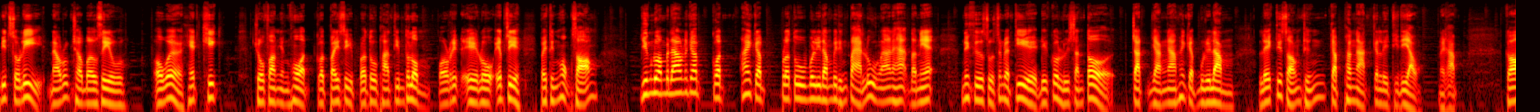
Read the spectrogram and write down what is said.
บิสโซลีแนวรุกชาวเบราซิลโอเวอร์เฮดคิก โชว์ฟอร์มอย่างโหด กดไป4ประตูพาทีมถล่มปอริสเอโรเอฟซีไปถึง 6-2 ยิงรวมไปแล้วนะครับ กดให้กับประตูบุรีรัมไปถึง 8 ลูกแล้วนะฮะ ตอนนี้นี่คือสูตรสำเร็จที่ดิโก้ลุยซันโตจัดอย่างงามให้กับบุรีรัมย์เล็กที่ 2 ถึงกับพังอาจกันเลยทีเดียวนะครับ ก็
